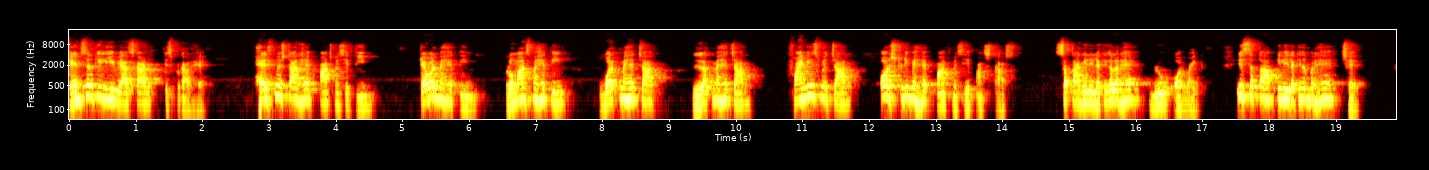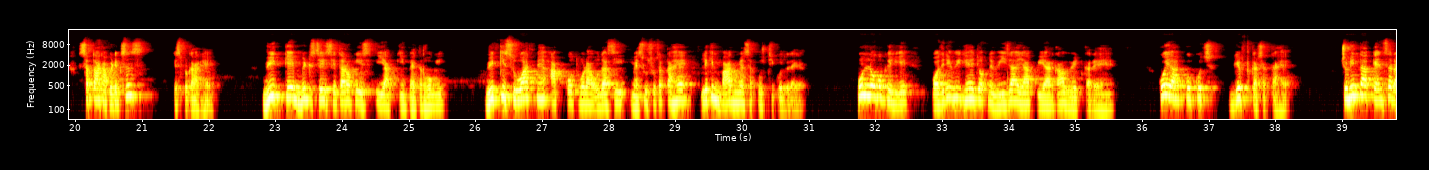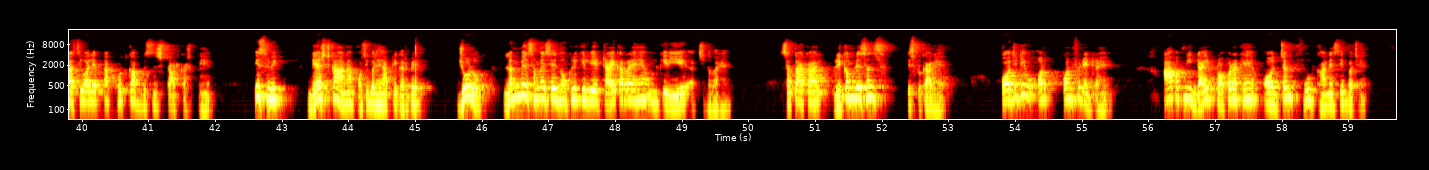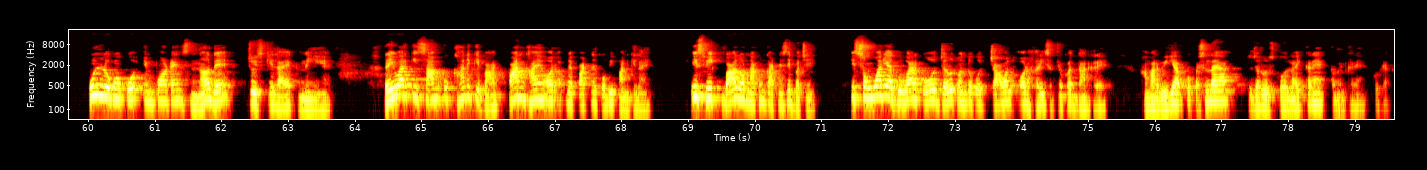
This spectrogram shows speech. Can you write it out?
Cancer के लिए व्यास card इस प्रकार है। हेल्थ में स्टार है पाँच में से तीन, ट्रेवल में है तीन, रोमांस में है तीन, वर्क में है चार, लक में है चार, फाइनेंस में चार और स्टडी में है पाँच में से पाँच स्टार्स। सप्ताह के लिए लकी कलर है ब्लू और व्हाइट। इस सप्ताह आपके लिए लकी नंबर है छह। सप्ताह का प्रिडिक्शंस इस प्रकार है। वीक के मिड से सितारों की स्थिति आपकी बेहतर होगी। वीक की शुरुआत में आपको थोड़ा उदासी महसूस हो सकता है, लेकिन बाद में सब कुछ ठीक हो जाएगा। उन लोगों के लिए पॉजिटिव वीक है जो अपने वीज़ा या पीआर का वेट कर रहे हैं। कोई आपको कुछ गिफ्ट कर सकता है। चुनिंदा कैंसर राशि वाले अपना खुद का बिज़नेस स्टार्ट कर सकते हैं। इस वीक गेस्ट का आना पॉसिबल है आपके घर पे। जो लोग लंबे समय से नौकरी के लिए ट्राई कर रहे हैं, उनके लिए अच्छी खबर है। सप्ताह का रिकमेंडेशंस इस प्रकार है। पॉजिटिव और कॉन्फिडेंट रहें। आप अपनी डाइट प्रॉपर रखें और जंक फ़ूड खाने से बचें। उन लोगों को इम्पोर्टेंस न दें जो इसके लायक नहीं है। रविवार की शाम को खाने के बाद पान खाएँ और अपने पार्टनर को भी पान खिलाएँ। इस वीक बाल और नाखून काटने से बचें। इस सोमवार या गुरुवार को जरूरतमंदों को चावल और हरी सब्जियों का दान करें। हमारा वीडियो आपको पसंद आया तो ज़रूर उसको लाइक करें कमेंट करें। Good luck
